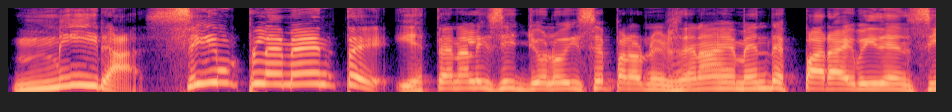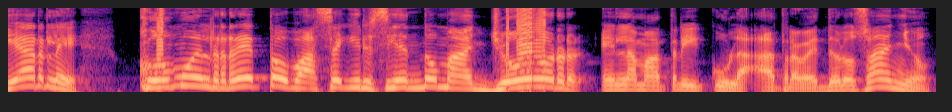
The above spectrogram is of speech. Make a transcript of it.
mira simplemente, y este análisis yo lo hice para la Universidad de Méndez para evidenciarle cómo el reto va a seguir siendo mayor en la matrícula a través de los años.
